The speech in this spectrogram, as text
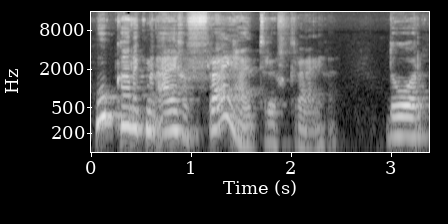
Hoe kan ik mijn eigen vrijheid terugkrijgen? Door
